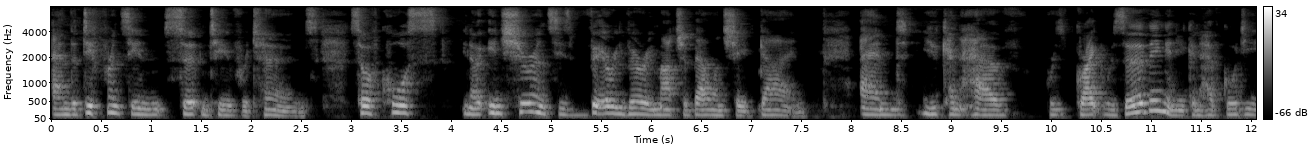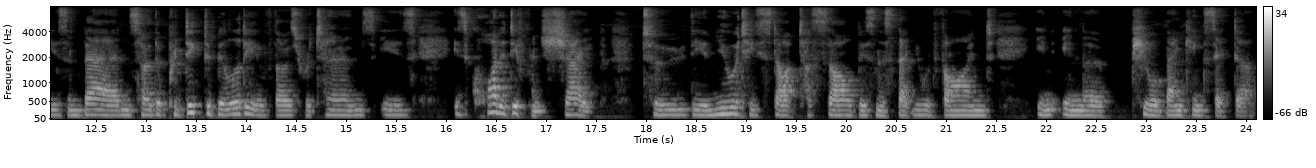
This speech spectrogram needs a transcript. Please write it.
and the difference in certainty of returns. So, of course, you know, insurance is very, very much a balance sheet game. And you can have great reserving and you can have good years and bad. And so the predictability of those returns is is quite a different shape to the annuity style business that you would find in in the pure banking sector.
